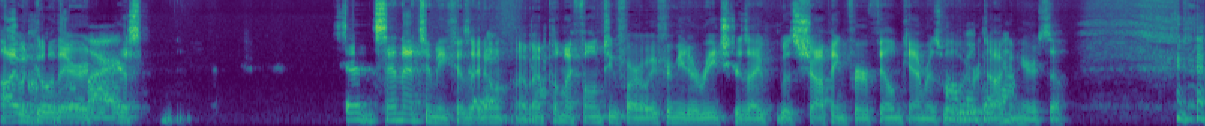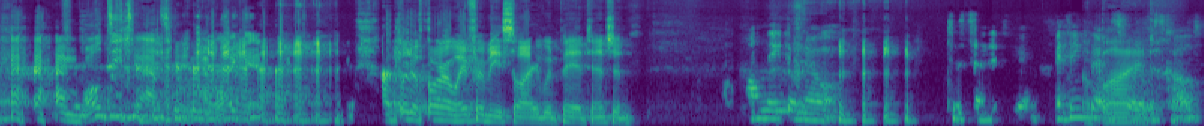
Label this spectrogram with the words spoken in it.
I would go there. Just send send that to me because I don't. I put my phone too far away for me to reach because I was shopping for film cameras while I'll we were talking here. So multitasking. I like it. I put it far away from me so I would pay attention. I'll make a note to send it to you. I think that was what it was called.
